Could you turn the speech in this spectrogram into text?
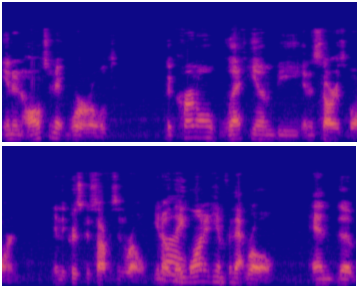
in an alternate world, the Colonel let him be in A Star Is Born, in the Kris Kristofferson role. You know, they wanted him for that role, and the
